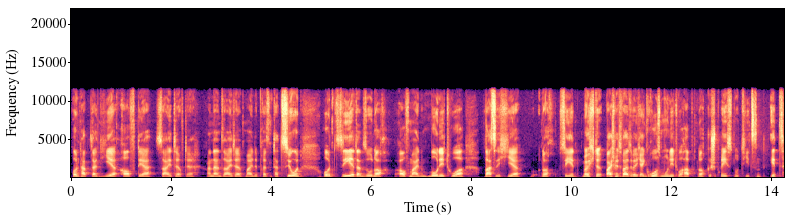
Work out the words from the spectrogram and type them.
und habe dann hier auf der Seite, auf der anderen Seite meine Präsentation und sehe dann so noch auf meinem Monitor, was ich hier noch sehen möchte. Beispielsweise, wenn ich einen großen Monitor habe, noch Gesprächsnotizen etc.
